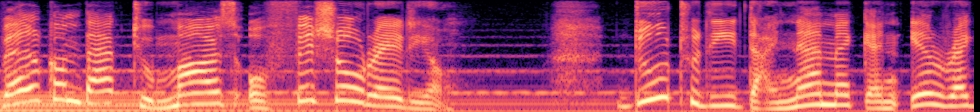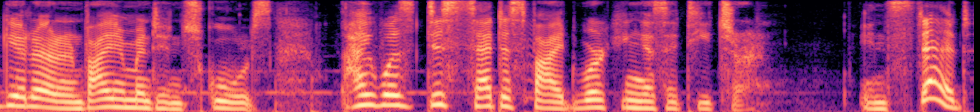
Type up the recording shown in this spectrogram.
Welcome back to Mars Official Radio. Due to the dynamic and irregular environment in schools, I was dissatisfied working as a teacher. Instead,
